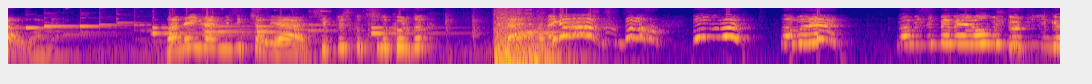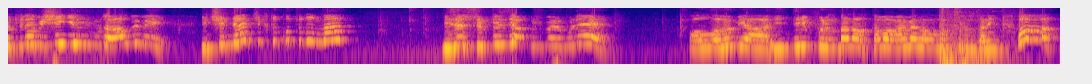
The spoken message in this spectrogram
Allah be. Lan ne güzel müzik çalıyor ha. Sürpriz kutusunu kurduk. Nerede bebek? Aa! Aa! Ne oldu lan? Lan bu ne? Lan bizim bebeğe ne olmuş? Götü, götüne bir şey girmiş burada. Al bebeği. İçinden çıktı kutunun lan. Bize sürpriz yapmış böyle bu ne? Allah'ım ya hindiyi fırından al. Tamam hemen alalım fırından. Aa!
